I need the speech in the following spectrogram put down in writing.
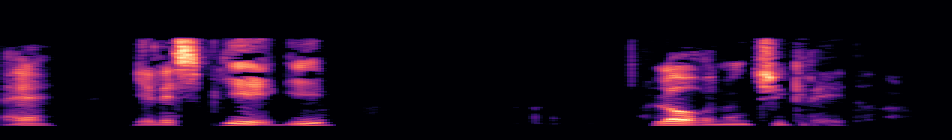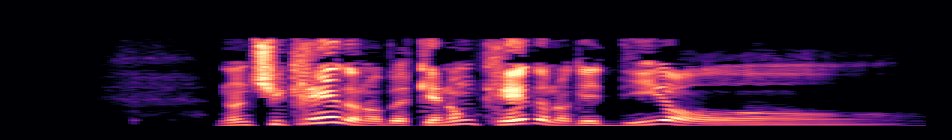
eh, gliele spieghi, loro non ci credono. Non ci credono perché non credono che Dio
